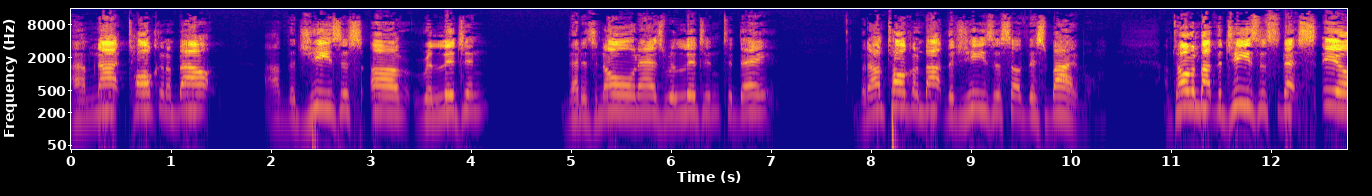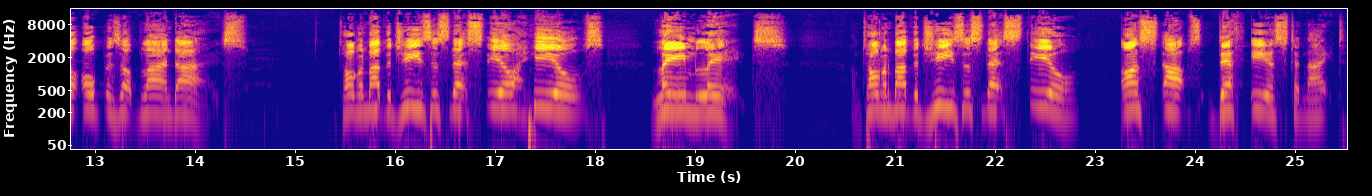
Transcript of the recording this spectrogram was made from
I'm not talking about uh, the Jesus of religion that is known as religion today, but I'm talking about the Jesus of this Bible. I'm talking about the Jesus that still opens up blind eyes. I'm talking about the Jesus that still heals lame legs. I'm talking about the Jesus that still unstops deaf ears tonight.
